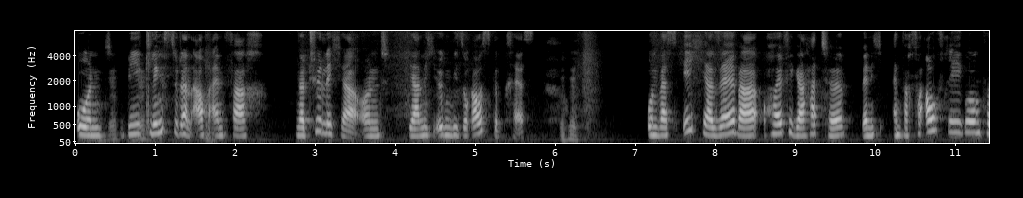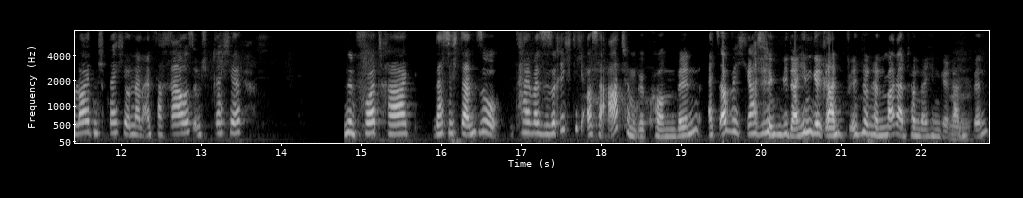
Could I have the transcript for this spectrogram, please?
Und Mhm. B, Mhm. klingst du dann auch einfach natürlicher und ja nicht irgendwie so rausgepresst. Mhm. Und was ich ja selber häufiger hatte, wenn ich einfach vor Aufregung vor Leuten spreche und dann einfach raus und spreche einen Vortrag, dass ich dann so teilweise so richtig außer Atem gekommen bin, als ob ich gerade irgendwie dahin gerannt bin oder einen Marathon dahin gerannt Mhm. bin.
